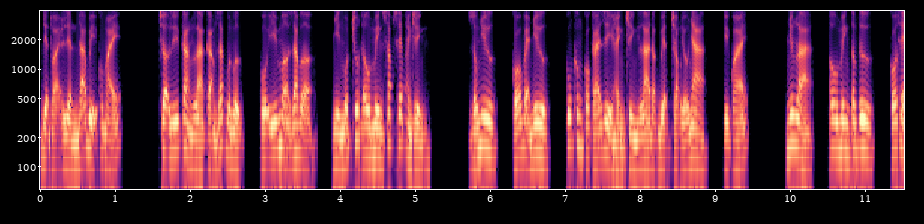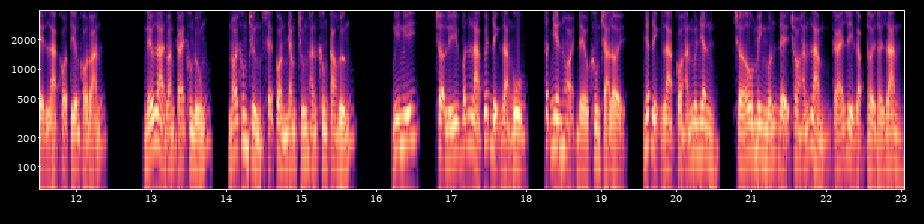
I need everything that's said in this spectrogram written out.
điện thoại liền đã bị cúp máy. Trợ lý càng là cảm giác buồn bực, cố ý mở ra vở, nhìn một chút âu minh sắp xếp hành trình giống như, có vẻ như, cũng không có cái gì hành trình là đặc biệt trọng yếu nha, kỳ quái. Nhưng là, âu minh tâm tư, có thể là có tiếng khó đoán. Nếu là đoán cái không đúng, nói không chừng sẽ còn nhắm chúng hắn không cao hứng. Nghĩ nghĩ, trợ lý vẫn là quyết định giả ngu, tất nhiên hỏi đều không trả lời, nhất định là có hắn nguyên nhân, chờ âu minh muốn để cho hắn làm cái gì gặp thời thời gian,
